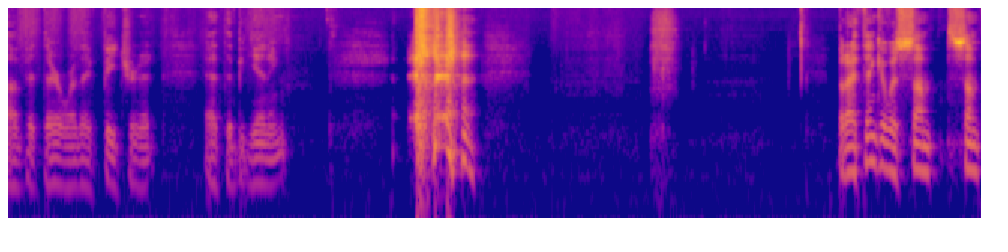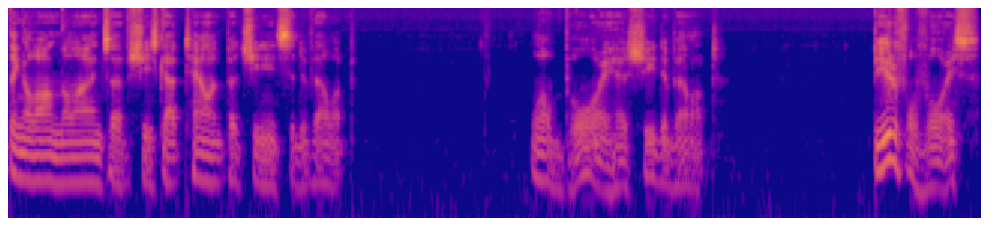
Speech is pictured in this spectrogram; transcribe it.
of it there where they featured it at the beginning. but I think it was some something along the lines of she's got talent, but she needs to develop. Well, boy, has she developed. Beautiful voice.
